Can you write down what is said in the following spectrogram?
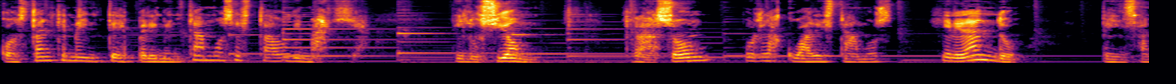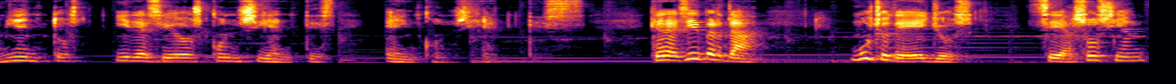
constantemente experimentamos estados de magia, ilusión, razón por la cual estamos generando pensamientos y deseos conscientes e inconscientes. Que decir verdad, muchos de ellos se asocian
